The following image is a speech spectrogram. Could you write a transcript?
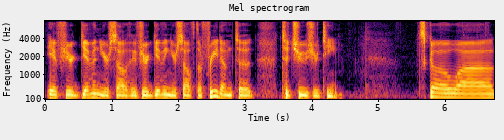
if you're giving yourself if you're giving yourself the freedom to to choose your team. Let's go. Uh,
